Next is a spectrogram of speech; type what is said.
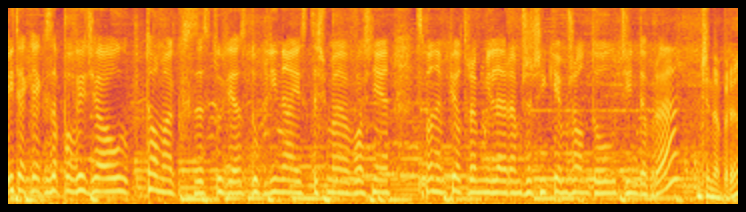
I tak jak zapowiedział Tomek ze studia z Dublina, jesteśmy właśnie z panem Piotrem Millerem, rzecznikiem rządu. Dzień dobry. Dzień dobry.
